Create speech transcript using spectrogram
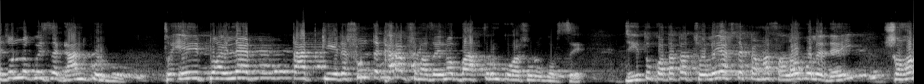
এজন্য কইছে গান করব। তো এই টয়লেট টাটকি, এটা শুনতে খারাপ শোনা যায় না বাথরুম কোয়া শুরু করছে। যেহেতু কথাটা চলে আসছে, একটা মাসালাও বলে দেই। শহর,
